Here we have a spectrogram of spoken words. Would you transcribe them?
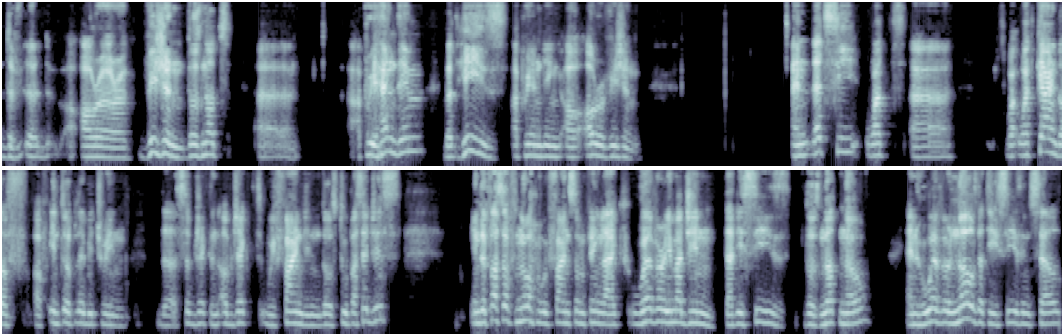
the, the, our vision does not uh, apprehend him, but he is apprehending our, our vision. And let's see what uh, what, what kind of, of interplay between the subject and object we find in those two passages. In the phase of Nuh, we find something like whoever imagines that he sees does not know, and whoever knows that he sees himself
